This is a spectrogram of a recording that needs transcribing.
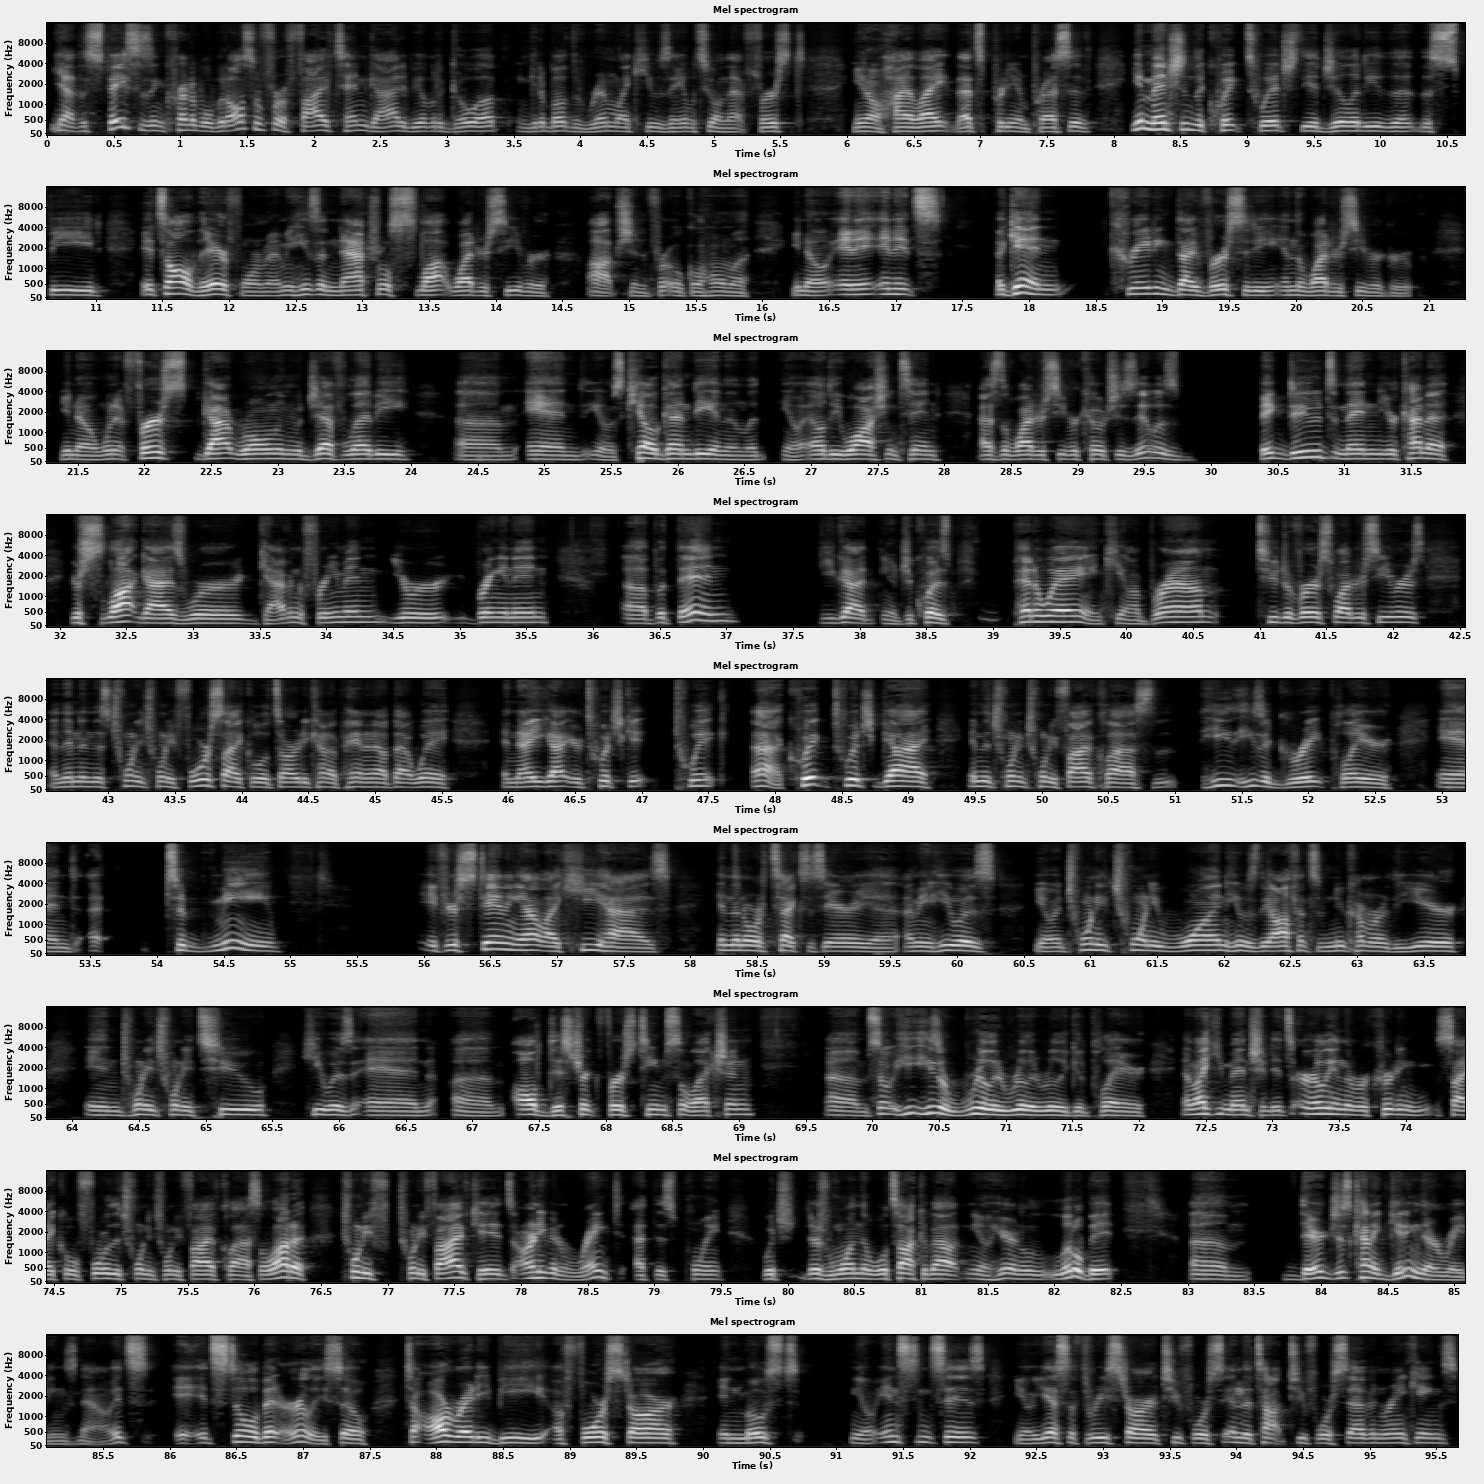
Yeah, the space is incredible, but also for a 5'10 guy to be able to go up and get above the rim like he was able to on that first, you know, highlight, that's pretty impressive. You mentioned the quick twitch, the agility, the the speed. It's all there for him. I mean, he's a natural slot wide receiver option for Oklahoma, you know, and it, and it's again creating diversity in the wide receiver group. You know, when it first got rolling with Jeff Lebby, um, and you know, it was Cale Gundy and then you know LD Washington as the wide receiver coaches. It was big dudes, and then your kind of your slot guys were Gavin Freeman. You're bringing in, uh, but then you got you know Jaquaize Pettaway and Keon Brown, two diverse wide receivers, and then in this 2024 cycle, it's already kind of panning out that way. And now you got your Twitch get quick ah quick Twitch guy in the 2025 class. He he's a great player, and uh, to me, if you're standing out like he has in the North Texas area. I mean, he was, you know, in 2021, he was the offensive newcomer of the year. In 2022, he was an um, all district first team selection. Um, so he, he's a really, really, really good player. And like you mentioned, it's early in the recruiting cycle for the 2025 class. A lot of 2025 kids aren't even ranked at this point, which there's one that we'll talk about, you know, here in a little bit. Um, they're just kind of getting their ratings now. It's it's still a bit early. So to already be a four star in most you know instances, you know, yes, a three star, two four in the top two four seven rankings,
